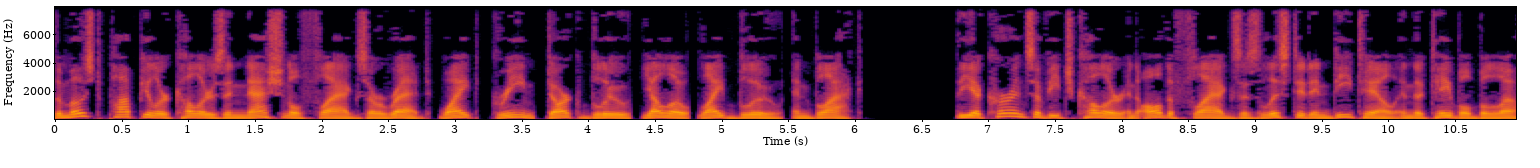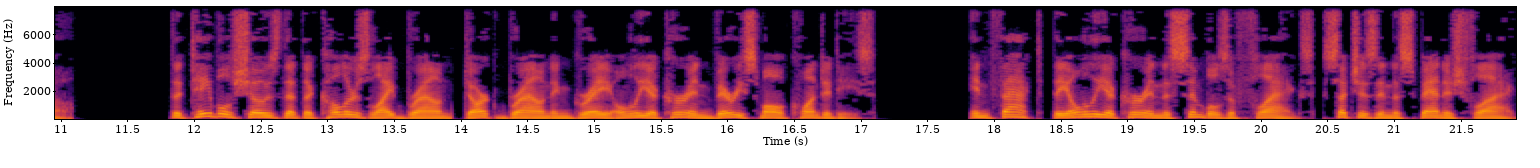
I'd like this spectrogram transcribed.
The most popular colors in national flags are red, white, green, dark blue, yellow, light blue, and black. The occurrence of each color in all the flags is listed in detail in the table below. The table shows that the colors light brown, dark brown and gray only occur in very small quantities. In fact, they only occur in the symbols of flags, such as in the Spanish flag.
